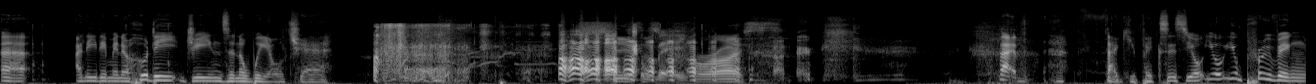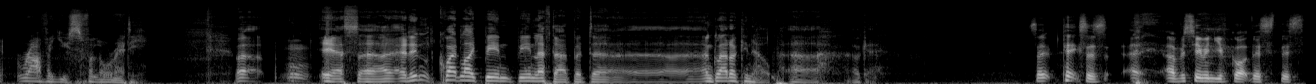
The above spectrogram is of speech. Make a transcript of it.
Uh, I need him in a hoodie, jeans, and a wheelchair. Jesus Christ. That, thank you, Pixis. You're you're you're proving rather useful already. Uh, yes, uh, I I didn't quite like being being left out, but uh, I'm glad I can help. Uh, okay. So Pixis, uh, I'm assuming you've got this this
